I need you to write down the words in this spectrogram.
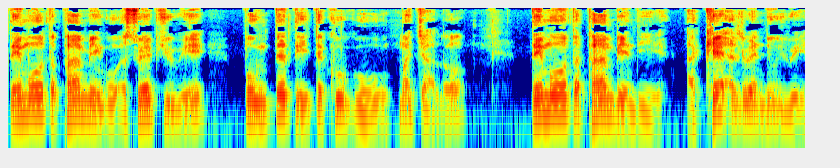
သင်္ဘောသဖန်းပင်ကို အစွဲပြု၍ပုံသက်သေတခုကို မှတ်ကြလော့။သင်္ဘောသဖန်းပင်သည် အခက်အလက်နု၍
